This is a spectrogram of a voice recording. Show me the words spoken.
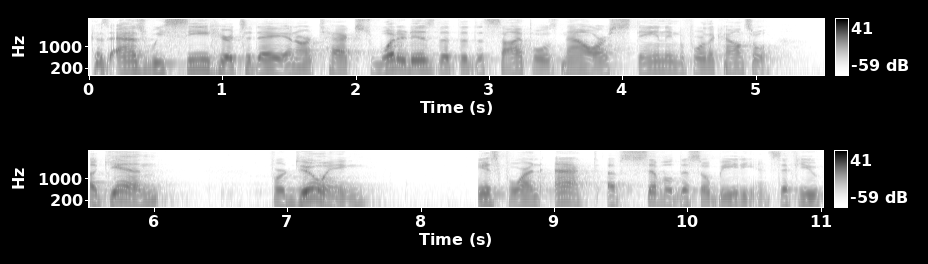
Because as we see here today in our text, what it is that the disciples now are standing before the council again for doing is for an act of civil disobedience. If you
